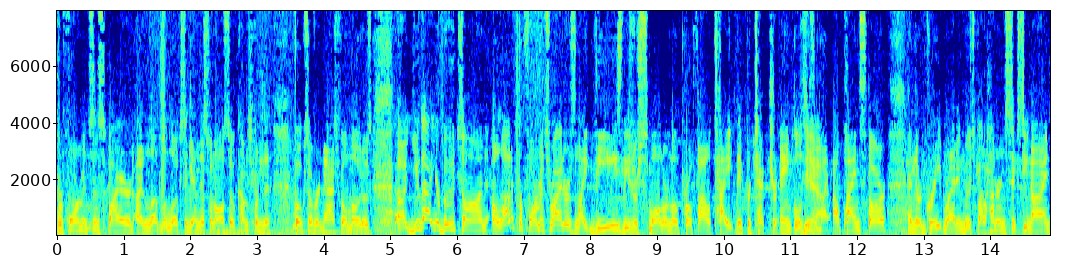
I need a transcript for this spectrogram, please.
performance inspired. I love the looks. Again, this one also comes from the folks over at Nashville Motos. Uh, you got your boots on. A lot of performance riders like these. These are smaller, low profile, tight. They protect your ankles. These Yeah. are by Alpine Star, and they're great riding boots. About 169.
